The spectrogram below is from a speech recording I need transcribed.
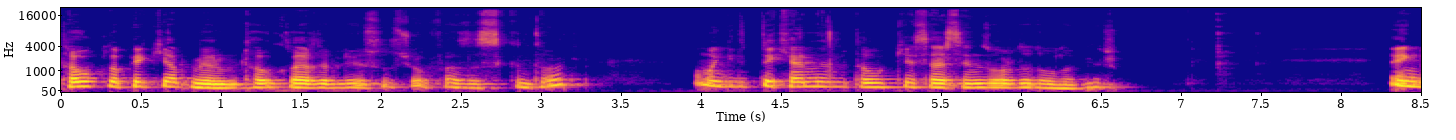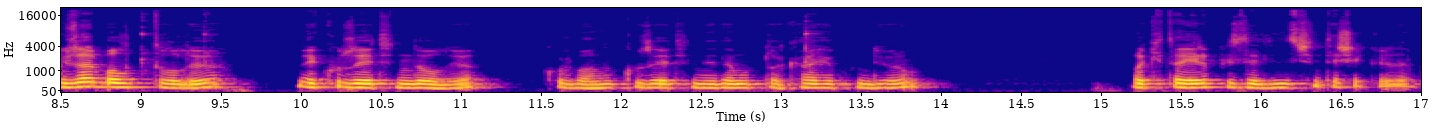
Tavukla pek yapmıyorum. Tavuklarda biliyorsunuz çok fazla sıkıntı var. Ama gidip de kendiniz bir tavuk keserseniz orada da olabilir. En güzel balıkta oluyor ve kuzu etinde oluyor. Kurbanlık kuzu etinde de mutlaka yapın diyorum. Vakit ayırıp izlediğiniz için teşekkür ederim.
